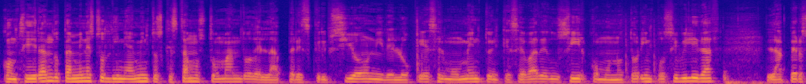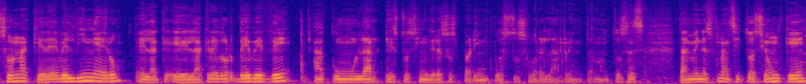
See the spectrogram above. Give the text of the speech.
considerando también estos lineamientos que estamos tomando de la prescripción y de lo que es el momento en que se va a deducir como notoria imposibilidad, la persona que debe el dinero, el, acreedor debe de acumular estos ingresos para impuestos sobre la renta. ¿no? Entonces, también es una situación que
